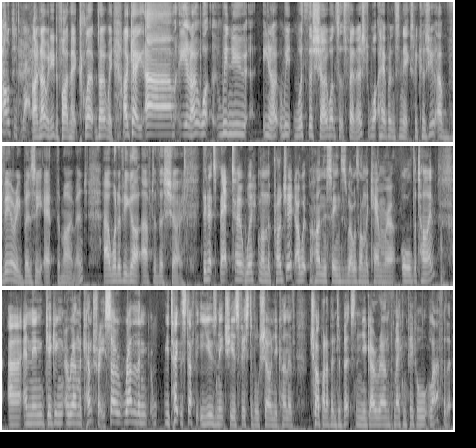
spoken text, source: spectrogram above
Hold you to that. I know, we need to find that clip, don't we? Okay, um, you know, what when you you know, we, with the show, once it's finished, what happens next? Because you are very busy at the moment. Uh, what have you got after this show? Then it's back to working on the project. I work behind the scenes as well as on the camera all the time. Uh, and then gigging around the country. So rather than, you take the stuff that you use in each year's festival show and you kind of chop it up into bits and you go around making people laugh with it.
